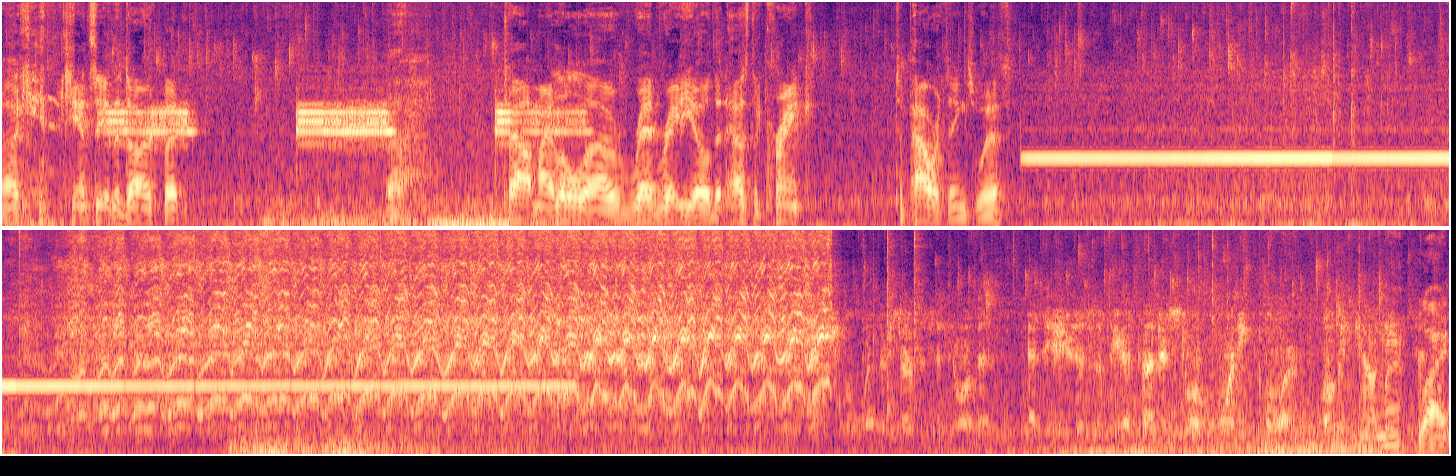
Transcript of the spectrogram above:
I can't, can't see in the dark, but uh, try out my little uh, red radio that has the crank to power things with. Light.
